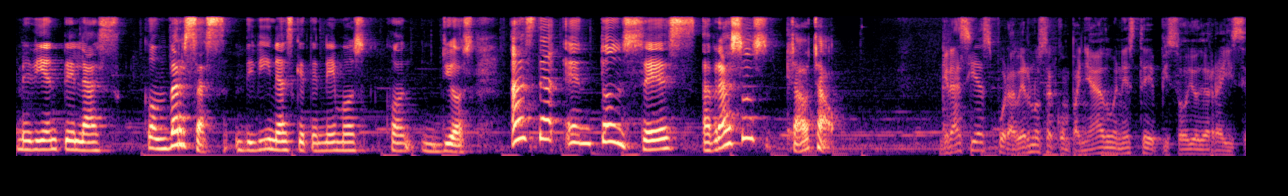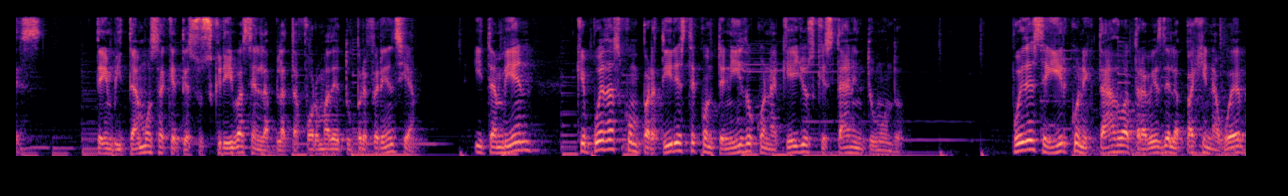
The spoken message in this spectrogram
mediante las conversas divinas que tenemos con Dios. Hasta entonces, abrazos, chao, chao. Gracias por habernos acompañado en este episodio de Raíces. Te invitamos a que te suscribas en la plataforma de tu preferencia y también que puedas compartir este contenido con aquellos que están en tu mundo. Puedes seguir conectado a través de la página web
